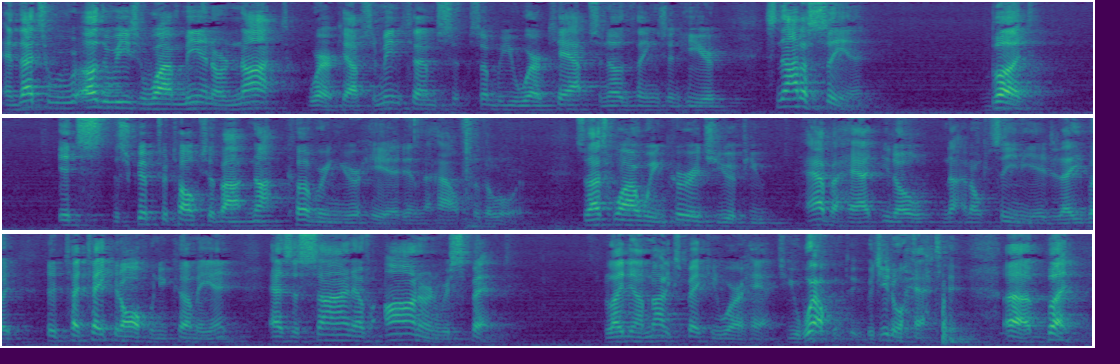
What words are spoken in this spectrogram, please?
And that's the other reason why men are not wear caps. And many times some of you wear caps and other things in here. It's not a sin, but it's the scripture talks about not covering your head in the house of the Lord. So that's why we encourage you if you have a hat, you know, I don't see any today, but to take it off when you come in as a sign of honor and respect. Lady, I'm not expecting you to wear a hat. You're welcome to, but you don't have to. Uh, but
